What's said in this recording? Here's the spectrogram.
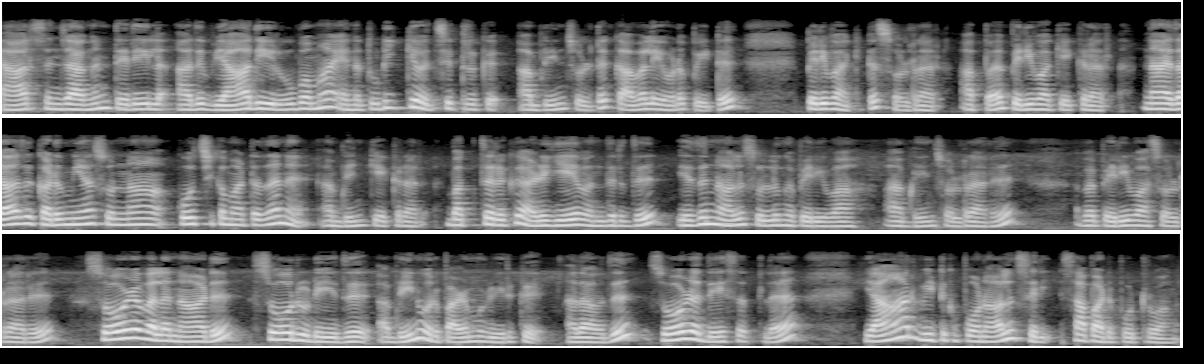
யார் செஞ்சாங்கன்னு தெரியல. அது வியாதி ரூபமாக என்னை துடிக்க வச்சிட்ருக்கு அப்படின்னு சொல்லிட்டு கவலையோட போயிட்டு பெரியவா கிட்ட சொல்கிறார் அப்போ பெரியவா கேட்குறாரு நான் ஏதாவது கடுமையாக சொன்னால் கோச்சிக்க மாட்டேன் தானே அப்படின்னு கேட்குறாரு பக்தருக்கு அழுகியே வந்துடுது எதுனாலும் சொல்லுங்கள் பெரியவா அப்படின்னு சொல்கிறாரு அப்போ பெரியவா சொல்கிறாரு சோழவள நாடு சோறுடையது அப்படின்னு ஒரு பழமொழி இருக்குது அதாவது சோழ தேசத்தில் யார் வீட்டுக்கு போனாலும் சரி சாப்பாடு போட்டுருவாங்க.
